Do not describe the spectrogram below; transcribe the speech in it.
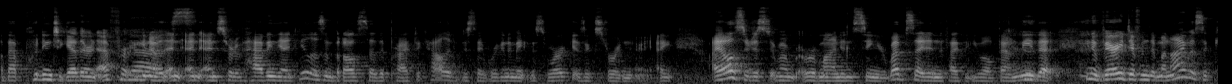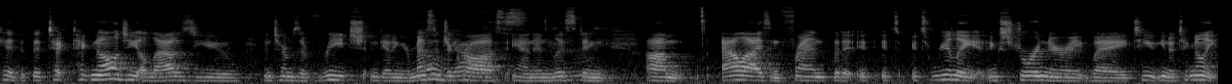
about putting together an effort, you know, and, and, and sort of having the idealism, but also the practicality to say we're going to make this work is extraordinary. I, I also just am reminded seeing your website and the fact that you all found me that, you know, very different than when I was a kid, that the te- technology allows you in terms of reach and getting your message Oh, across and enlisting um, allies and friends that it, it, it's, it's really an extraordinary way to, you know, technology,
